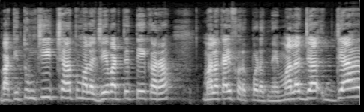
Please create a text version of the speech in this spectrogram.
बाकी तुमची इच्छा तुम्हाला जे वाटते ते करा. मला काही फरक पडत नाही. मला ज्या ज्या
